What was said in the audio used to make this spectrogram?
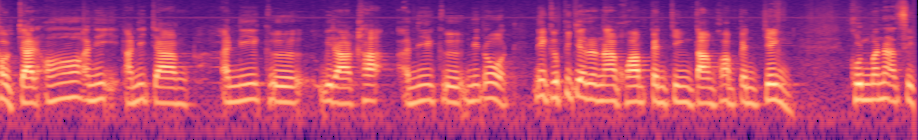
เข้าใจอ๋ออันนี้อันนี้จางอันนี้คือวิราคะ อันนี้คือนิโรธ นี่คือพิจารณาความเป็นจริงตามความเป็นจริง คุณมนสิ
